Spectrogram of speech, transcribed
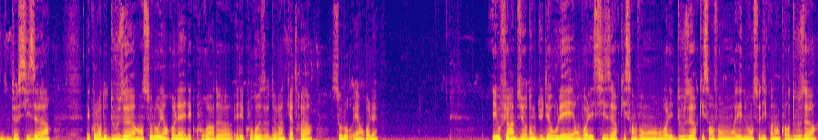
de 6 heures, des coureurs de 12 heures en solo et en relais, des coureurs et des coureuses de 24 heures solo et en relais. Et au fur et à mesure donc du déroulé, on voit les 6 heures qui s'en vont, on voit les 12 heures qui s'en vont, et nous on se dit qu'on a encore 12 heures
